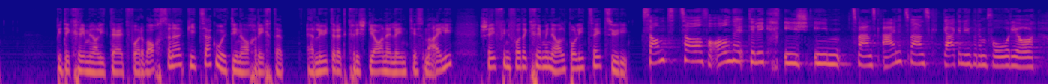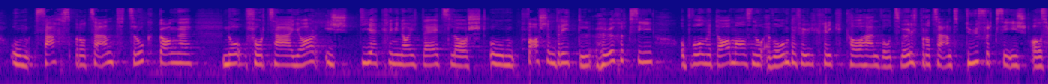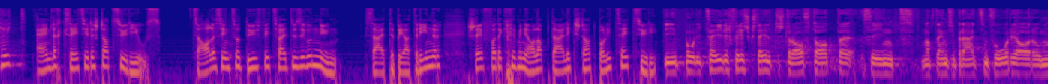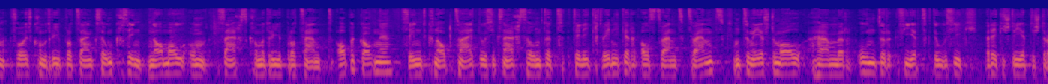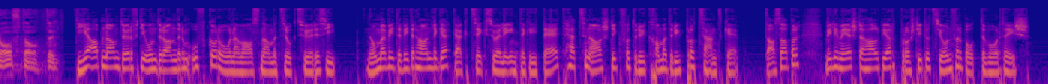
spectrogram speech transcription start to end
Bei der Kriminalität von Erwachsenen gibt es auch gute Nachrichten. Erläutert Christiane Lentjes-Meili, Chefin der Kriminalpolizei Zürich. Die Gesamtzahl von allen Delikten ist im 2021 gegenüber dem Vorjahr um 6% zurückgegangen. Noch vor zehn Jahren ist die Kriminalitätslast um fast ein Drittel höher gewesen obwohl wir damals noch eine Wohnbevölkerung hatten, die 12% tiefer war als heute. Ähnlich sieht es in der Stadt Zürich aus. Die Zahlen sind so tief wie 2009 sagt Beat Riener, Chef der Kriminalabteilung Stadtpolizei Zürich. Die polizeilich festgestellten Straftaten sind, nachdem sie bereits im Vorjahr um 5,3 Prozent gesunken sind, nochmal um 6,3 Prozent abgegangen, sind knapp 2600 Delikte weniger als 2020 und zum ersten Mal haben wir unter 40.000 registrierte Straftaten. Diese Abnahme dürfte unter anderem auf Corona-Massnahmen zurückzuführen sein. Nur bei den Widerhandlungen gegen die sexuelle Integrität hat es einen Anstieg von 3,3 Prozent gegeben. Das aber, weil im ersten Halbjahr Prostitution verboten wurde.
